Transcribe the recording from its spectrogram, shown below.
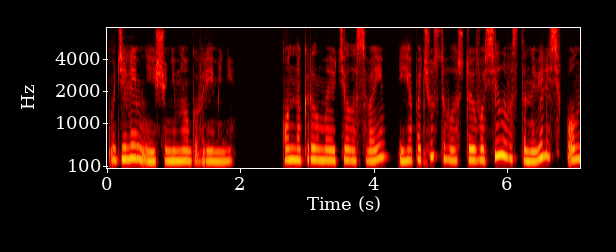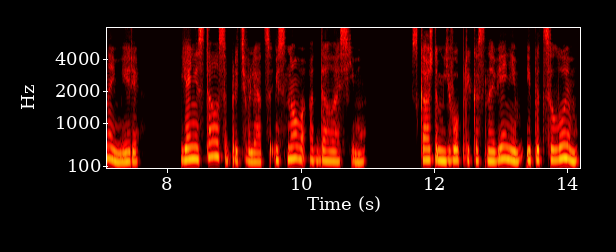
«Удели мне еще немного времени». Он накрыл мое тело своим, и я почувствовала, что его силы восстановились в полной мере. Я не стала сопротивляться и снова отдалась ему. С каждым его прикосновением и поцелуем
